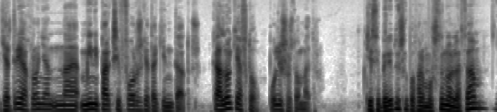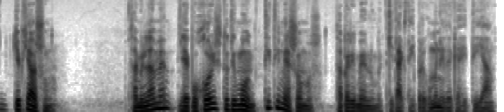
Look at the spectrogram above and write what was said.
για τρία χρόνια να μην υπάρξει φόρος για τα κινητά τους. Καλό και αυτό. Πολύ σωστό μέτρο. Και στην περίπτωση που εφαρμοστούν όλα αυτά και πιάσουν. Θα μιλάμε για υποχώρηση των τιμών. Τι τιμές όμως θα περιμένουμε; Κοιτάξτε, η προηγούμενη δεκαετία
